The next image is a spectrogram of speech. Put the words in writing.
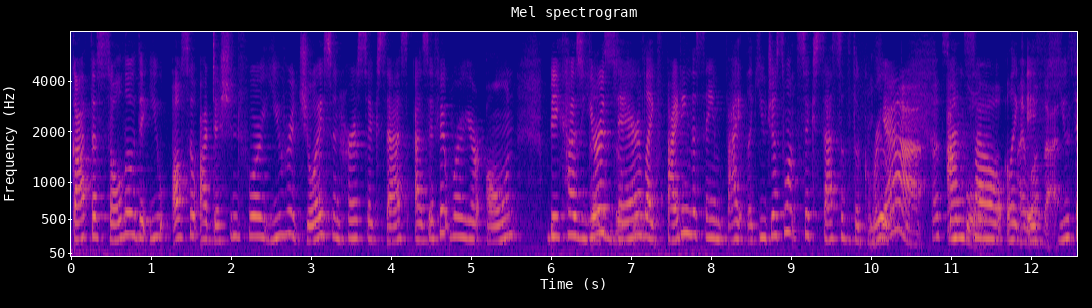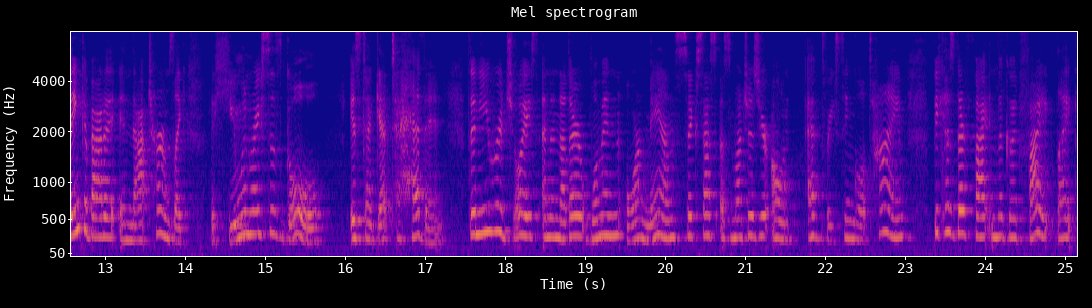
got the solo that you also auditioned for, you rejoice in her success as if it were your own because you're so there cool. like fighting the same fight. Like you just want success of the group. Yeah, that's so and cool. so like I if you think about it in that terms, like the human race's goal is to get to heaven, then you rejoice in another woman or man's success as much as your own every single time because they're fighting the good fight. Like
